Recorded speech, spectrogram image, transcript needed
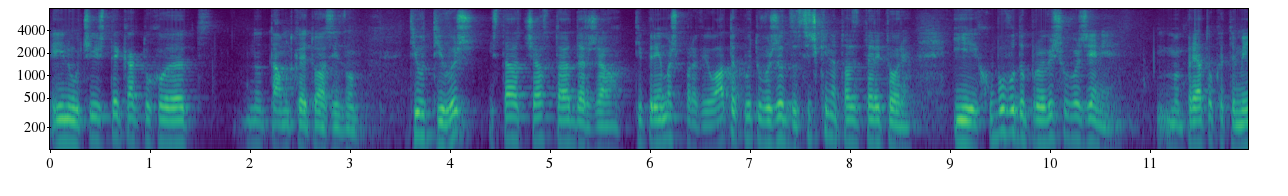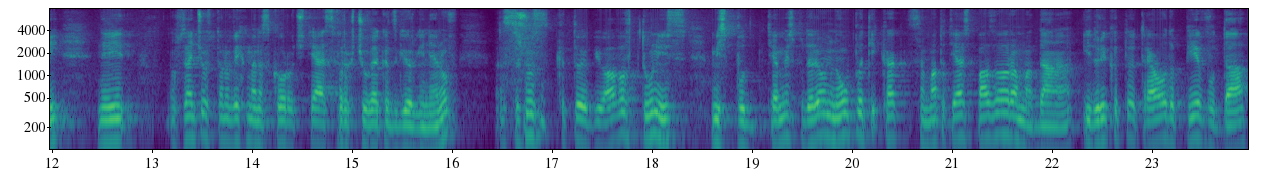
и на училище, както ходят на там, откъдето аз идвам. Ти отиваш и ставаш част от тази държава. Ти приемаш правилата, които въжат за всички на тази територия. И е хубаво да проявиш уважение. Приятелката ми, не, освен че установихме наскоро, че тя е свърх човекът с Георги Ненов, Всъщност, като е била в Тунис, ми спод... тя ми е споделяла много пъти как самата тя е спазвала Рамадана и дори като е трябвало да пие вода,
